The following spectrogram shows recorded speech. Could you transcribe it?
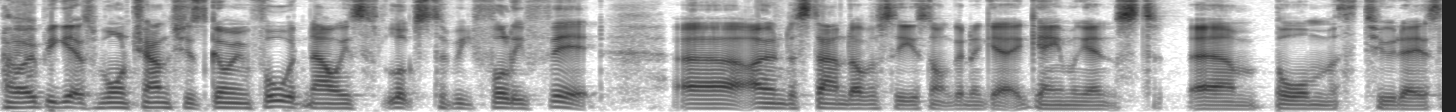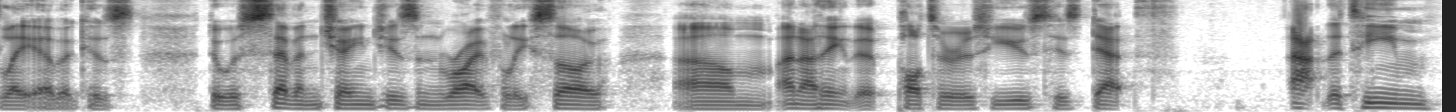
I hope he gets more chances going forward now he looks to be fully fit. Uh, I understand, obviously, he's not going to get a game against um, Bournemouth two days later because there was seven changes, and rightfully so. Um, and I think that Potter has used his depth at the team,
